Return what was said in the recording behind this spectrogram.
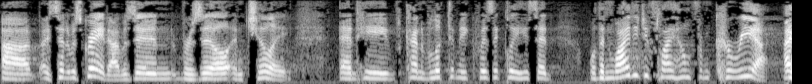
uh, I said it was great. I was in Brazil and Chile, and he kind of looked at me quizzically. He said, "Well, then why did you fly home from Korea?" I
